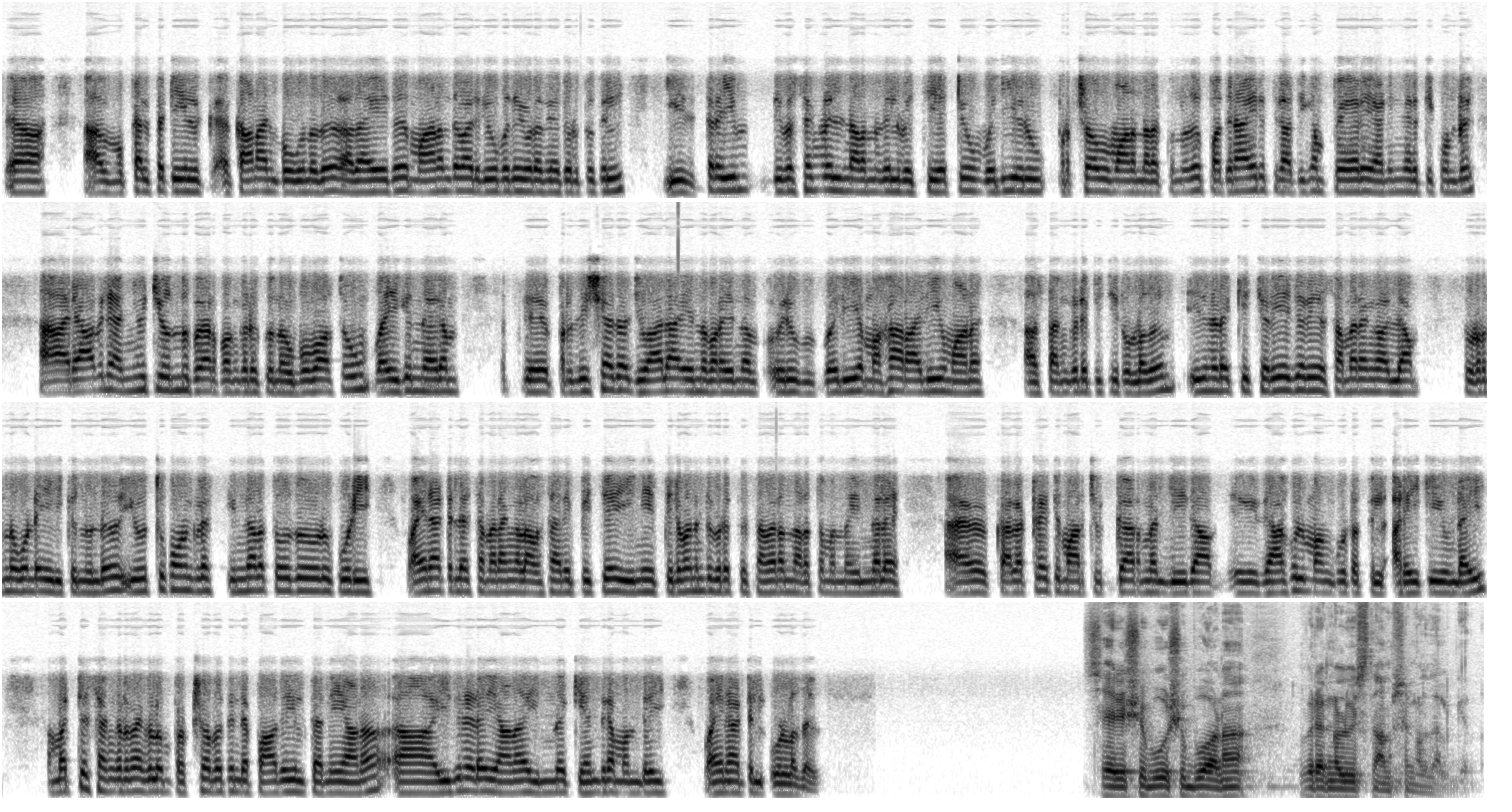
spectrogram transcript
കൽപ്പറ്റയിൽ കാണാൻ പോകുന്നത്. അതായത് മാനന്തവാടി രൂപതയുടെ നേതൃത്വത്തിൽ ഇത്രയും ദിവസങ്ങളിൽ നടന്നതിൽ വെച്ച് ഏറ്റവും വലിയൊരു പ്രക്ഷോഭമാണ് നടക്കുന്നത്. പതിനായിരത്തിലധികം പേരെ അണിനിരത്തിക്കൊണ്ട് രാവിലെ അഞ്ഞൂറ്റി ഒന്ന് പേർ പങ്കെടുക്കുന്ന ഉപവാസവും വൈകുന്നേരം പ്രതിഷേധ ജ്വാല എന്ന് പറയുന്ന ഒരു വലിയ മഹാറാലിയുമാണ് സംഘടിപ്പിച്ചിട്ടുള്ളത്. ഇതിനിടയ്ക്ക് ചെറിയ ചെറിയ സമരങ്ങളെല്ലാം തുടർന്നുകൊണ്ടേയിരിക്കുന്നുണ്ട്. യൂത്ത് കോൺഗ്രസ് ഇന്നലത്തോടുകൂടി വയനാട്ടിലെ സമരങ്ങൾ അവസാനിപ്പിച്ച് ഇനി തിരുവനന്തപുരത്ത് സമരം നടത്തുമെന്ന് ഇന്നലെ കളക്ടറേറ്റ് മാർച്ച് ഉദ്ഘാടനം ചെയ്ത രാഹുൽ മങ്കൂട്ടത്തിൽ അറിയിക്കുകയുണ്ടായി. മറ്റ് സംഘടനകളും പ്രക്ഷോഭത്തിന്റെ പാതയിൽ തന്നെയാണ് ഇതിനിടെയാണ് ഇന്ന് കേന്ദ്രമന്ത്രി വയനാട്ടിൽ ഉള്ളത്. ശരി ഷിബു ഷിബു ആണ് വിവരങ്ങൾ വിശദാംശങ്ങൾ നൽകിയത്.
